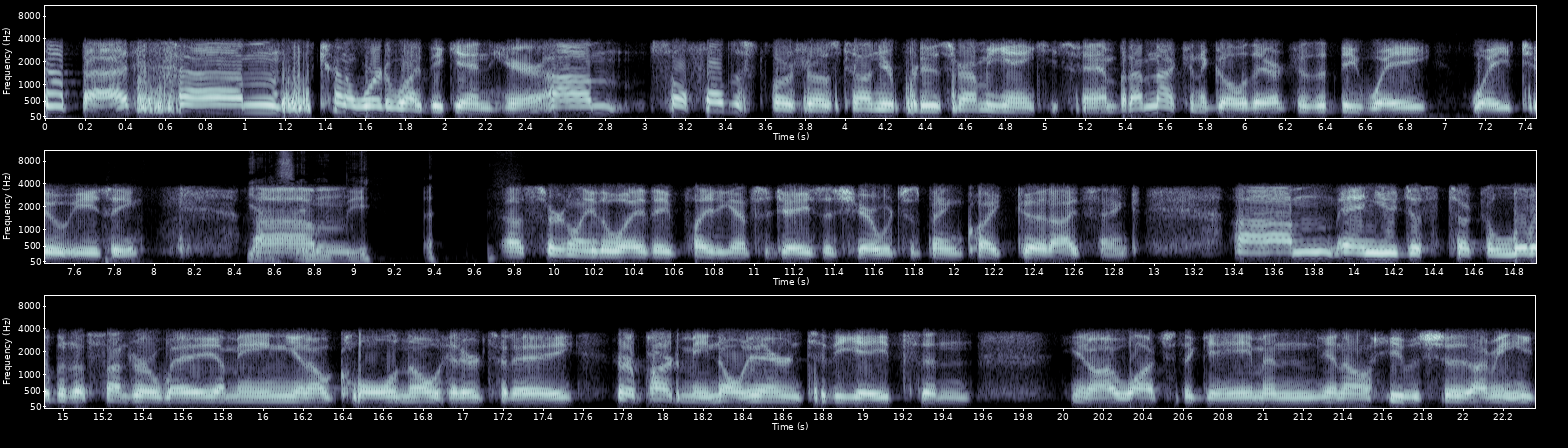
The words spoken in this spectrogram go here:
Not bad. Um, kind of where do I begin here? Um, so, full disclosure, I was telling your producer I'm a Yankees fan, but I'm not going to go there because it'd be way, way too easy. Yes, um, it would be. uh, certainly the way they played against the Jays this year, which has been quite good, I think. Um, and you just took a little bit of thunder away. I mean, you know, Cole no hitter today, or pardon me, no hitter into the eighth, and you know, I watched the game, and you know, he was. Just, I mean, he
